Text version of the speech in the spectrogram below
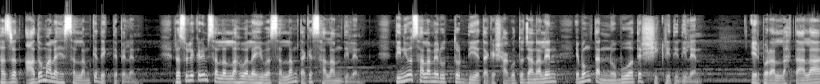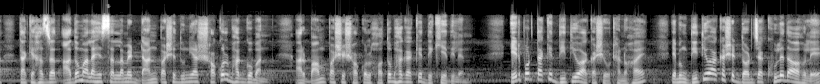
হজরত আদম আলাহিসাল্লামকে দেখতে পেলেন। রসুল করিম সাল্লাহু আলহি ওয়াসাল্লাম তাকে সালাম দিলেন। তিনিও সালামের উত্তর দিয়ে তাকে স্বাগত জানালেন এবং তার নবুয়তের স্বীকৃতি দিলেন। এরপর আল্লাহ তালা তাকে হজরত আদম আলাহিসাল্লামের ডান পাশে দুনিয়ার সকল ভাগ্যবান আর বাম পাশে সকল হতভাগাকে দেখিয়ে দিলেন। এরপর তাকে দ্বিতীয় আকাশে ওঠানো হয় এবং দ্বিতীয় আকাশের দরজা খুলে দেওয়া হলে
